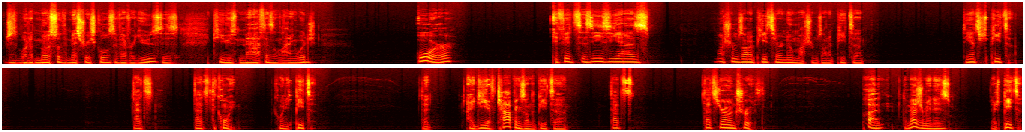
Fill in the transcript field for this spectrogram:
which is what most of the mystery schools have ever used, is to use math as a language, or if it's as easy as mushrooms on a pizza or no mushrooms on a pizza, the answer is pizza. That's that's the coin. The coin is pizza. The idea of toppings on the pizza, that's that's your own truth. But the measurement is there's pizza.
